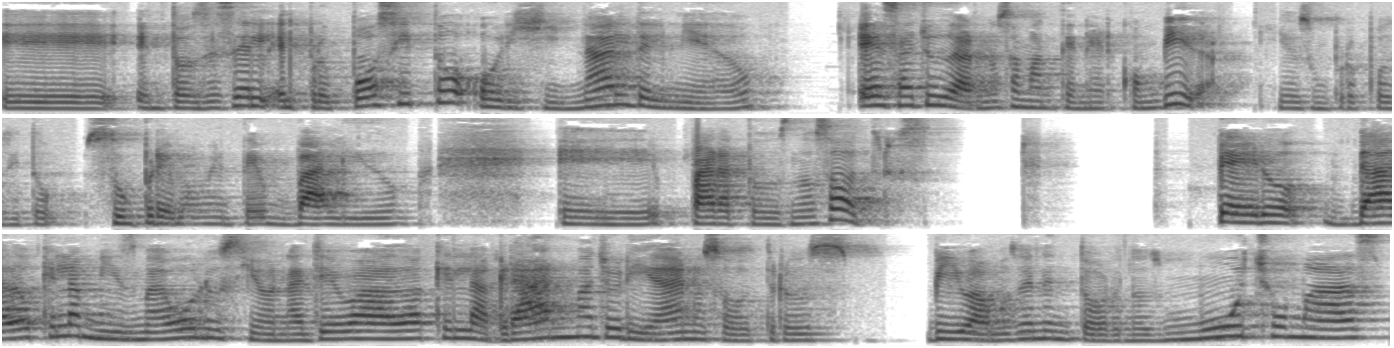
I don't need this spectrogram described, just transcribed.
Eh, entonces el propósito original del miedo es ayudarnos a mantener con vida y es un propósito supremamente válido eh, para todos nosotros. Pero dado que la misma evolución ha llevado a que la gran mayoría de nosotros vivamos en entornos mucho más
